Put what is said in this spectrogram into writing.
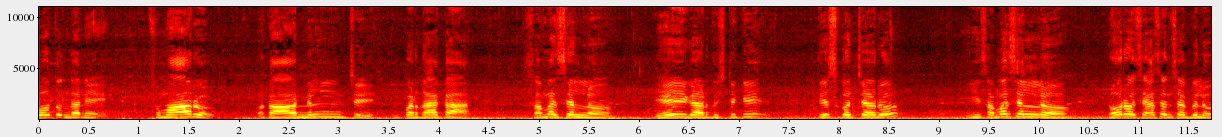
పోతుందని సుమారు ఒక ఆరు నెలల నుంచి ఇప్పటిదాకా సమస్యలను ఏఈ గారి దృష్టికి తీసుకొచ్చారు. ఈ సమస్యలను గౌరవ శాసనసభ్యులు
